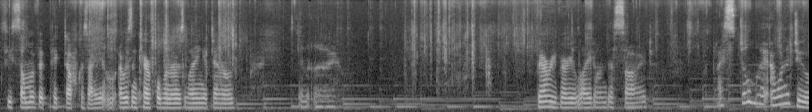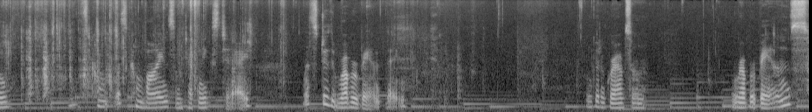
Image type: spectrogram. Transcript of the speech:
See, some of it picked up because I didn't. I wasn't careful when I was laying it down, and I very very light on this side. I still might. I want to do com let's combine some techniques today. Let's do the rubber band thing. I'm going to grab some rubber bands.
